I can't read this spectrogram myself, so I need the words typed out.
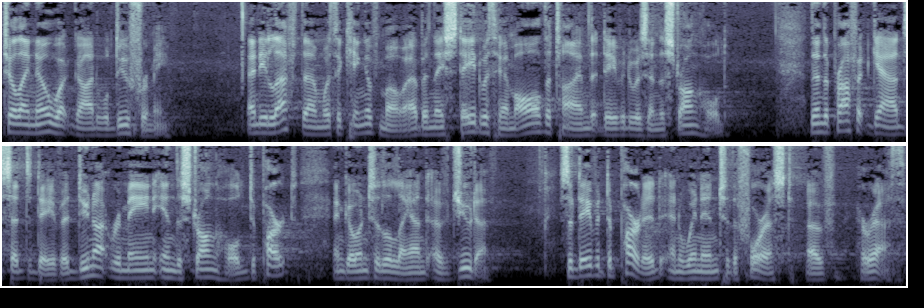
till I know what God will do for me. And he left them with the king of Moab, and they stayed with him all the time that David was in the stronghold. Then the prophet Gad said to David, Do not remain in the stronghold, depart and go into the land of Judah. So David departed and went into the forest of Hereth.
